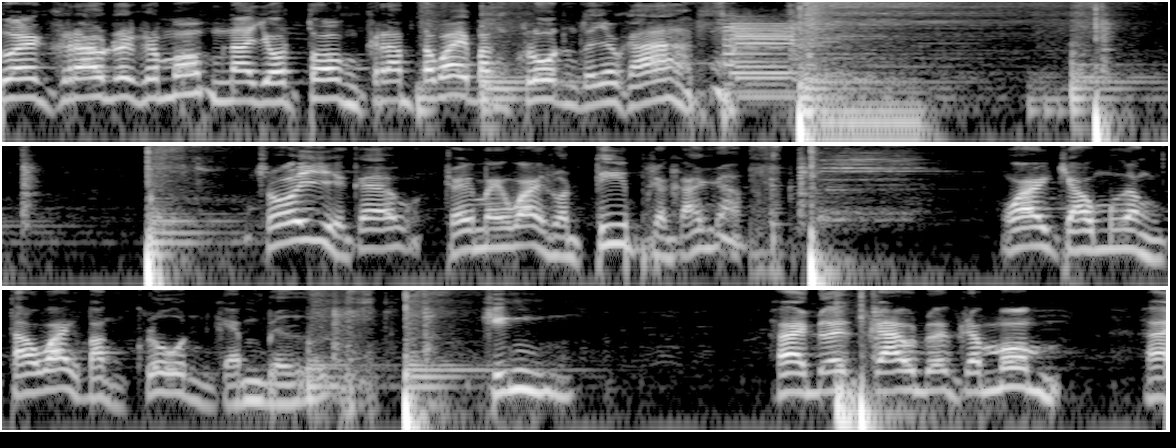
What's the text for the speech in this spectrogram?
ด้วยคราวด้วยกระหม่อมนายกต้องกราบถวายบังโคลนพระเจ้าค่ะช่วยแก้วใช่ไม่ไหวรถตีบจากกันนะไหวเจ้าเมืองตาไหวบังโคลนแกมเบือจริง ให้ด้วยกล่าวด้วยกระหม่อมให้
